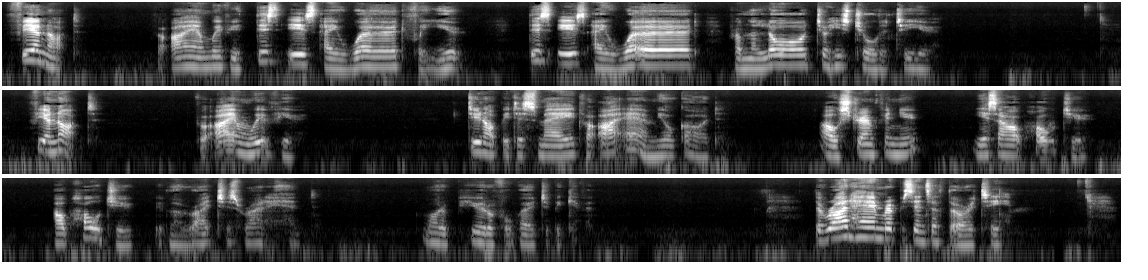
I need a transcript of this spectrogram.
Fear not, I am with you. This is a word for you. This is a word from the Lord to his children, to you. Fear not, for I am with you. Do not be dismayed, for I am your God. I will strengthen you. Yes, I'll uphold you. I'll uphold you with my righteous right hand. What a beautiful word to be given. The right hand represents authority.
